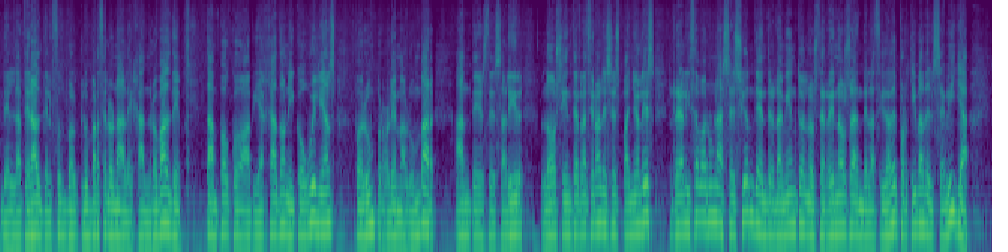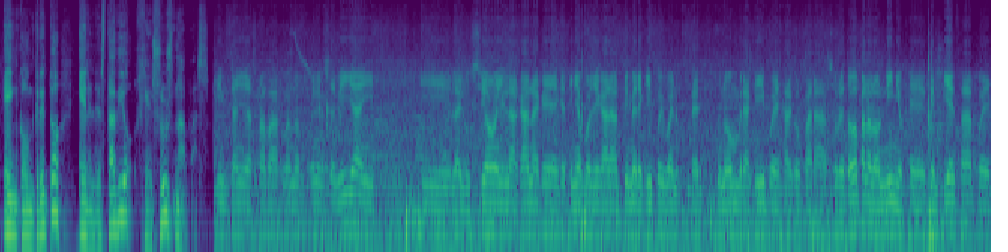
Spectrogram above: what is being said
del lateral del Fútbol Club Barcelona Alejandro Valde. Tampoco ha viajado Nico Williams por un problema lumbar. Antes de salir, los internacionales españoles realizaban una sesión de entrenamiento en los terrenos de la ciudad deportiva del Sevilla, en concreto en el estadio Jesús Navas. 15 años ya estaba jugando en el Sevilla y, la ilusión y la gana que, tenía por llegar al primer equipo y bueno, ver tu nombre aquí pues algo para, sobre todo para los niños que, que empieza, pues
